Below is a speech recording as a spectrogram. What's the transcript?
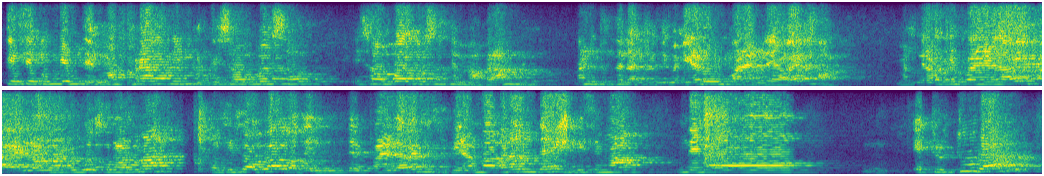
que se convierte en más frágil porque esos huesos, esos huecos se hacen más grandes. ¿vale? Entonces, la imaginaros un panel de abejas. Imaginaros que el panel de abejas es lo- un hueso normal, pues si esos huecos del, del panel de abejas se hicieran más grandes y hubiese más, menos estructura,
